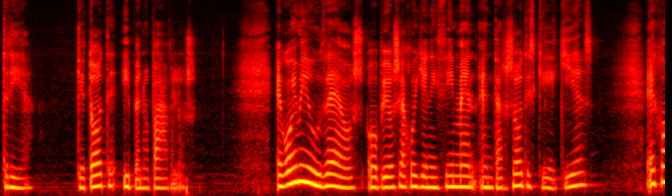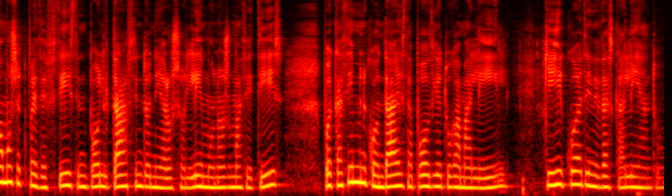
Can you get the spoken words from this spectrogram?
3. Και τότε είπε ο Παύλος «Εγώ είμαι Ιουδαίος, ο οποίος έχω γεννηθεί μεν εν ταρσό της κηλικίας, έχω όμως εκπαιδευτεί στην πόλη ταύτην των Ιεροσολύμων ως μαθητής που εκαθήμην κοντά στα πόδια του Γαμαλιήλ και ήκουα την διδασκαλία του.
